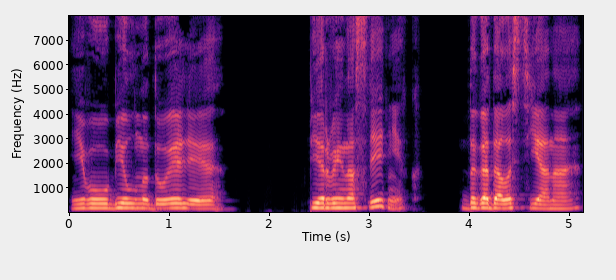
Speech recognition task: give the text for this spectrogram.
Его убил на дуэли первый наследник, догадалась Яна.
